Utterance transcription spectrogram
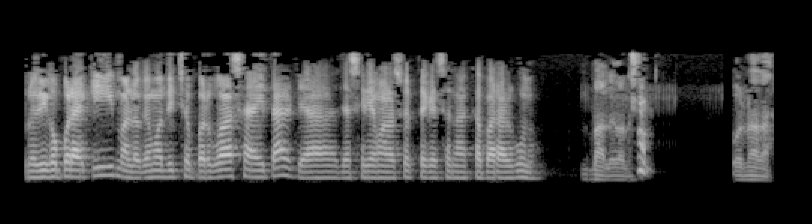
Lo digo por aquí, más lo que hemos dicho por WhatsApp y tal, ya, ya sería mala suerte que se nos escapara alguno. Vale, vale. Pues nada,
